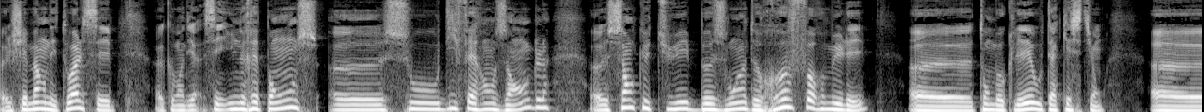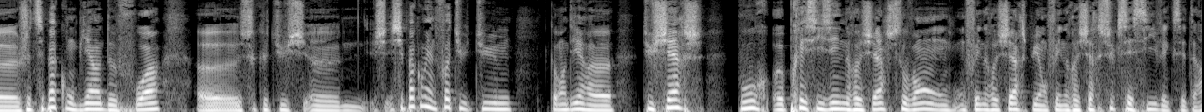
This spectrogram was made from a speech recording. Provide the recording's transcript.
Euh, le schéma en étoile, c'est euh, comment dire, c'est une réponse sous différents angles, sans que tu aies besoin de reformuler ton mot clé ou ta question. je ne sais pas combien de fois ce que tu, je sais pas combien de fois tu, tu comment dire, tu cherches pour euh, préciser une recherche. Souvent, on, fait une recherche, puis on fait une recherche successive, etc.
